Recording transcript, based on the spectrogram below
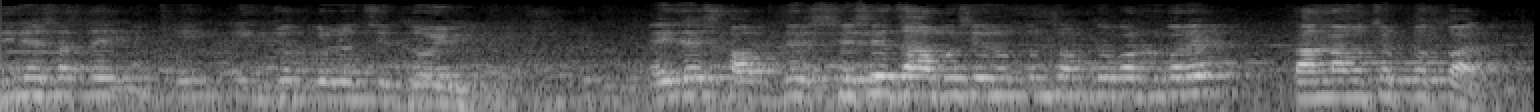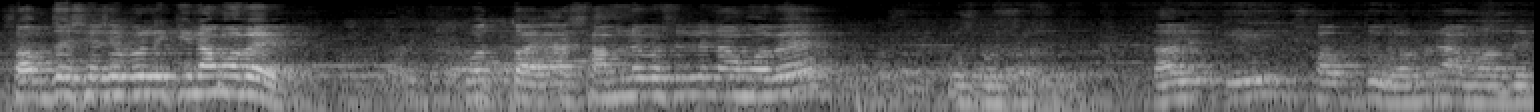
দিনের সাথে যোগ করলে হচ্ছে দৈনিক। এই যে শব্দের শেষে যা বসে নতুন শব্দ গঠন করে, তার নাম হচ্ছে প্রত্যয়। শব্দের শেষে বলে কি নাম হবে? প্রত্যয়। আর সামনে বসলে নাম হবে? তাহলে এই শব্দ গঠনে আমাদের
